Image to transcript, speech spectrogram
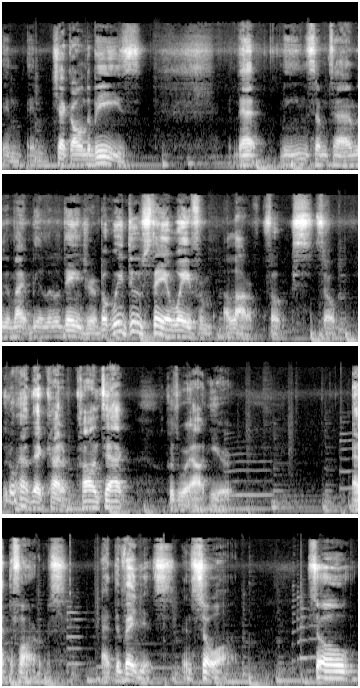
and, and check on the bees. That means sometimes it might be a little danger, but we do stay away from a lot of folks. So we don't have that kind of contact because we're out here at the farms, at the vineyards, and so on. So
